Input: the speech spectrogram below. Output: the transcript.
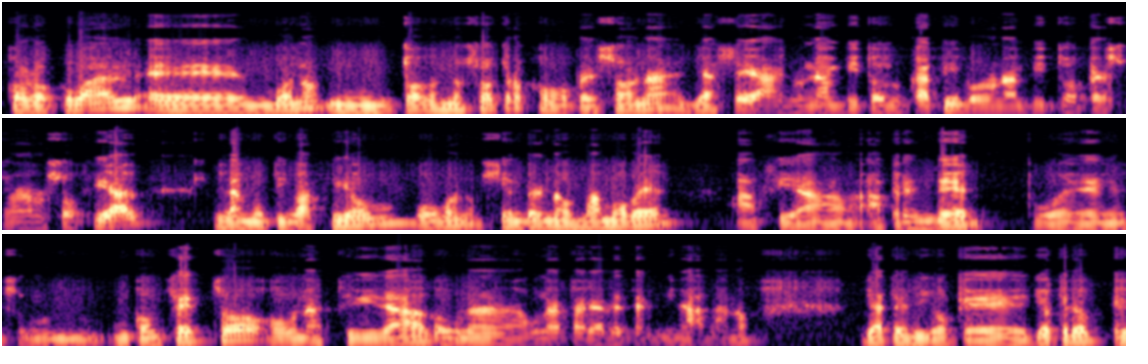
Con lo cual, eh, bueno, mm, todos nosotros como personas, ya sea en un ámbito educativo, en un ámbito personal o social, la motivación, pues bueno, siempre nos va a mover hacia aprender, pues, un, concepto o una actividad o una, una tarea determinada, ¿no? Ya te digo que yo creo que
